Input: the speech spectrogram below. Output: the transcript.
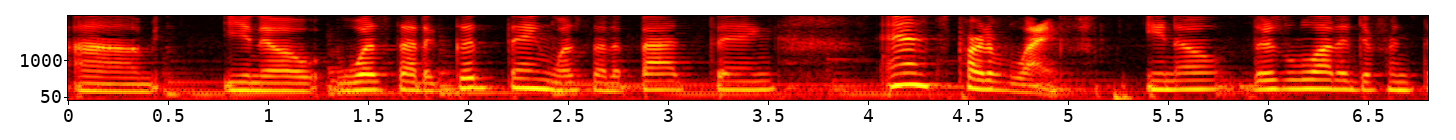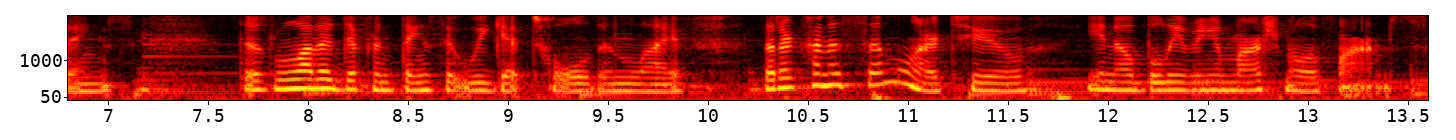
um, you know, was that a good thing? Was that a bad thing? Eh, it's part of life. You know, there's a lot of different things there's a lot of different things that we get told in life that are kind of similar to, you know, believing in marshmallow farms.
